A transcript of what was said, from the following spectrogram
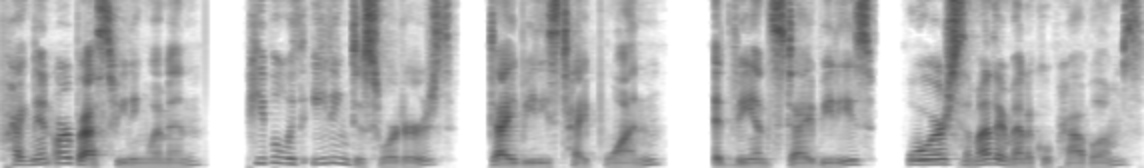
pregnant or breastfeeding women, people with eating disorders, diabetes type 1, advanced diabetes, or some other medical problems,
